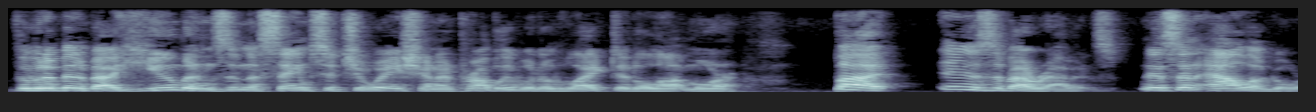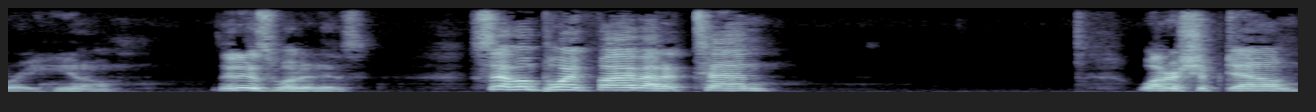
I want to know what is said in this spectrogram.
If it would have been about humans in the same situation, I probably would have liked it a lot more. But it is about rabbits. It's an allegory, you know. It is what it is. 7.5 out of 10. Watership down.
